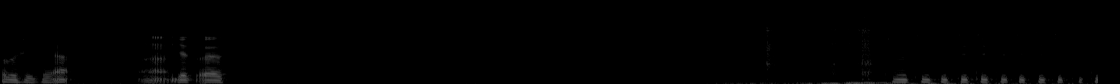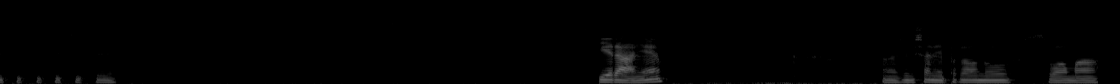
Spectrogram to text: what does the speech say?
Co tu się dzieje? E, Gdzie to jest? Ty, ty, ty, ty, ty, ty, ty, ty, ty, ty, ty, ty, ty, ty, ty. E, Zwiększanie słoma.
